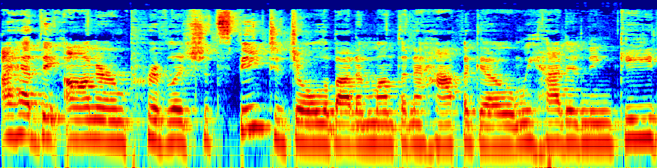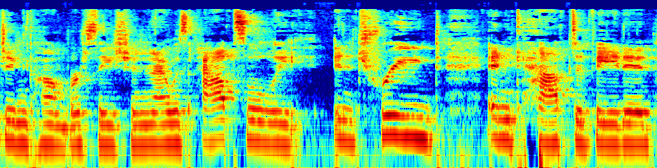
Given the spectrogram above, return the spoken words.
I had the honor and privilege to speak to Joel about a month and a half ago, and we had an engaging conversation. And I was absolutely intrigued and captivated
